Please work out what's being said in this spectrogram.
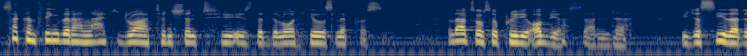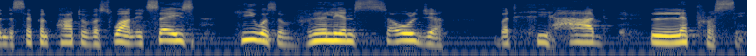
Second thing that I like to draw attention to is that the Lord heals leprosy. And that's also pretty obvious. And uh, you just see that in the second part of verse 1. It says, He was a valiant soldier, but he had leprosy.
